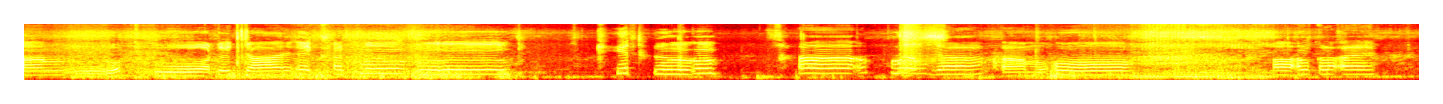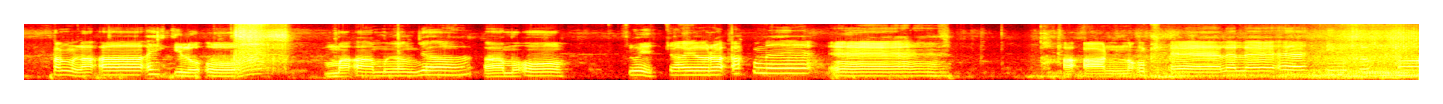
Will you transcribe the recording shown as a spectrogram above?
นั่งรถทัวร์ด้วยใจคันหนึ่งคิดถึงสาวเมืองยาโมห่างไกลตั้งหลายกิโล มาเมืองยาโมด้วยใจรักแน่ผ่านน้องแคและแลอินทอ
